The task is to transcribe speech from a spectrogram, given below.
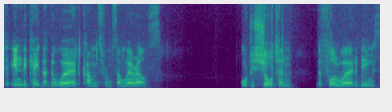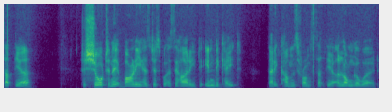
to indicate that the word comes from somewhere else, or to shorten the full word being Satya. To shorten it, Bani has just put a Sihari to indicate that it comes from Satya, a longer word.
